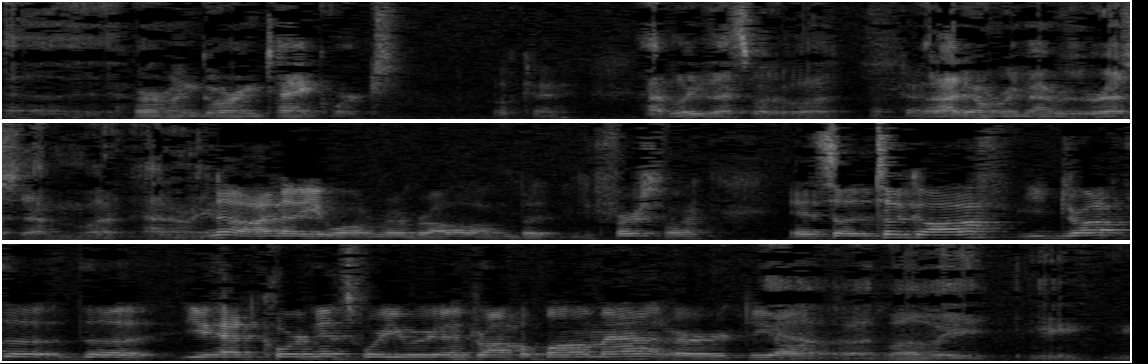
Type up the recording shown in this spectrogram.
Uh, Hermann Goring Tank Works. Okay. I believe that's what it was. Okay. But I don't remember the rest of them. What I don't. Even, No, I know you won't remember all of them, but your first one. And so it took off. You dropped the, the you had coordinates where you were going to drop a bomb at, or do you? Yeah, all uh, well, we, we, we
